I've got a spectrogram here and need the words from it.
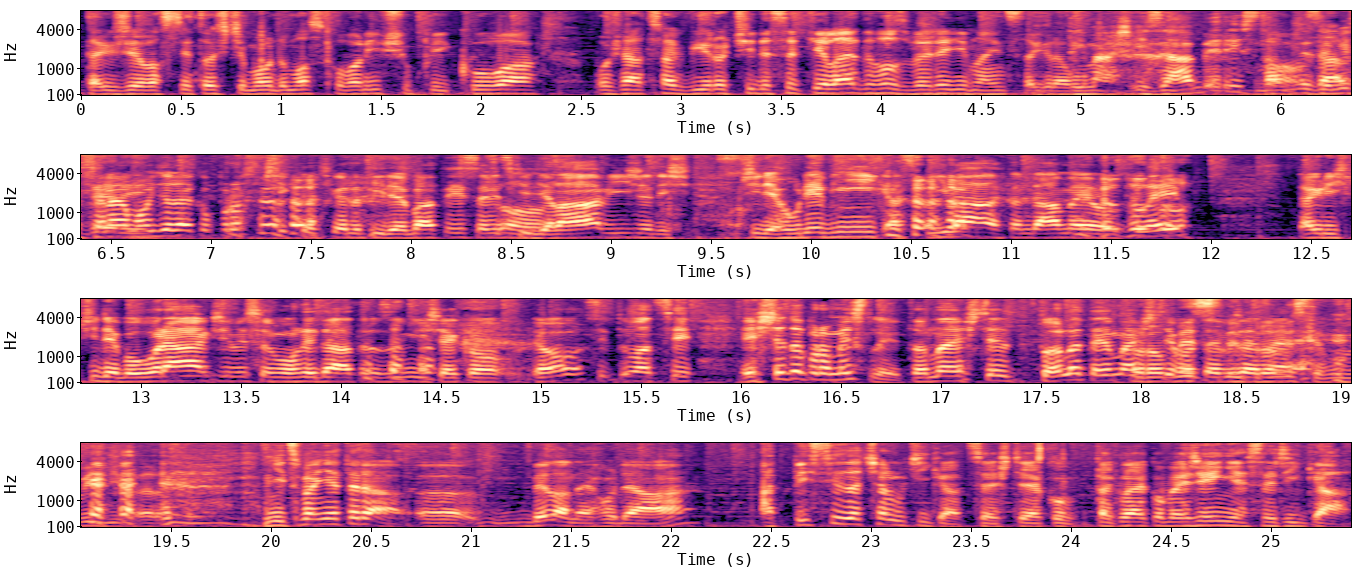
takže vlastně to ještě mám doma schovaný v šuplíku a možná třeba k výročí deseti let ho zveřejním na Instagramu. Ty máš i záběry z toho. by se nám hodil jako prostřih teďka do té debaty, se vždycky dělá, víš, že když přijde hudebník a zpívá, tak tam dáme jeho klip. Tak když přijde bourák, že by se mohli dát, rozumíš, jako, jo, situaci. Ještě to promysli, tohle, ještě, tohle téma ještě Promysli, otevřeme. promysli, uvidíme. no. Nicméně teda, eh, byla nehoda a ty si začal utíkat, se ještě jako, takhle jako veřejně se říká.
